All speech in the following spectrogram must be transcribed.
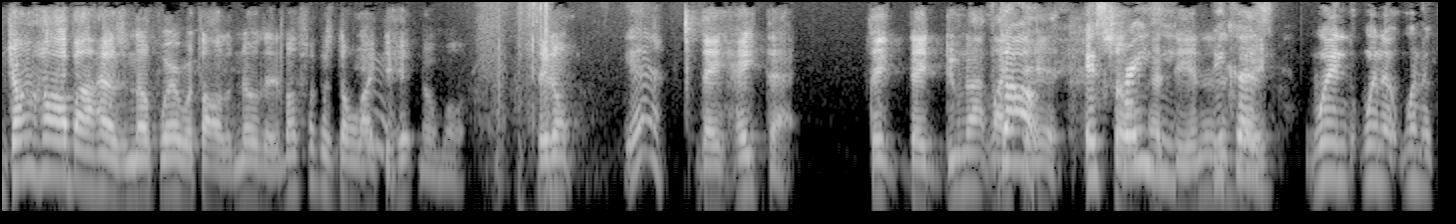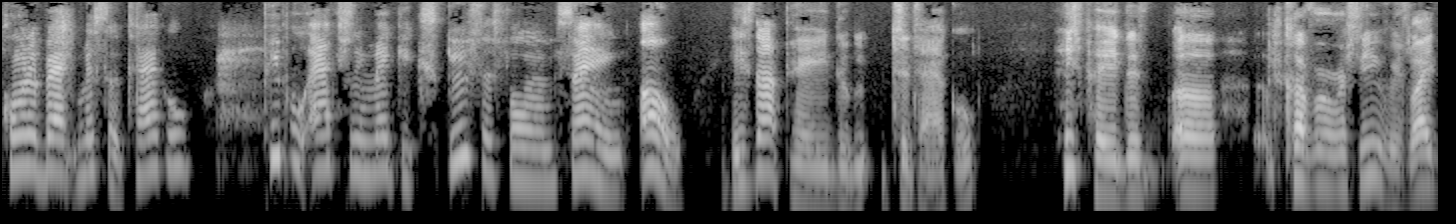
John Harbaugh has enough wherewithal to know that motherfuckers don't like to hit no more. They don't. yeah, They hate that. They they do not like Dog, to hit. it's So, crazy at the end of the because day- when when a when a cornerback miss a tackle, people actually make excuses for him, saying, "Oh, he's not paid to, to tackle. He's paid to uh cover receivers. Like,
